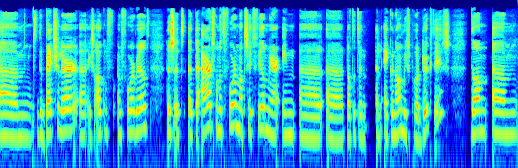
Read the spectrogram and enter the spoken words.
Um, The Bachelor uh, is ook een, een, voorbeeld. Dus het, de aard van het format zit veel meer in uh, dat het een, een economisch product is. Dan um,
